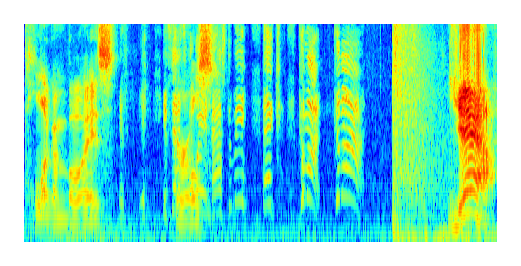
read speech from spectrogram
Plug 'em, boys. If, if, if that's the way Girls. it has to be, heck, come on, come on! Yeah!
